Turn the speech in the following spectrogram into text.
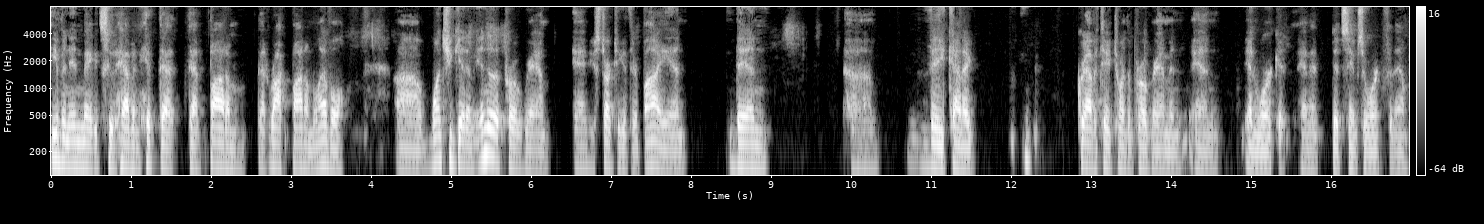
even inmates who haven't hit that, that bottom, that rock bottom level, uh, once you get them into the program and you start to get their buy-in, then uh, they kind of gravitate toward the program and, and and work it, and it, it seems to work for them.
